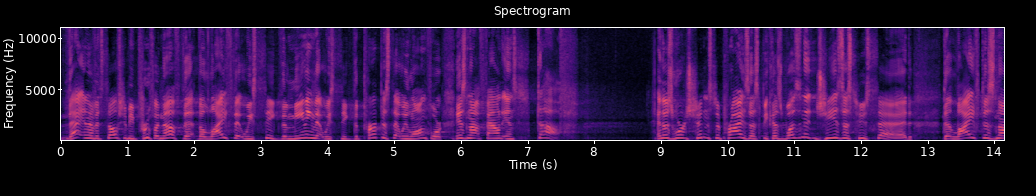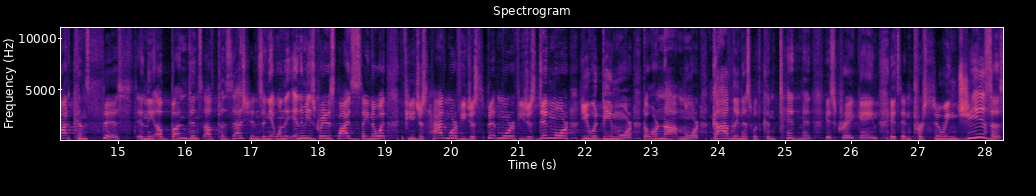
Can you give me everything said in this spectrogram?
That in of itself should be proof enough that the life that we seek, the meaning that we seek, the purpose that we long for is not found in stuff. And those words shouldn't surprise us because wasn't it Jesus who said that life does not consist in the abundance of possessions? And yet, one of the enemy's greatest lies is say, you know what? If you just had more, if you just spit more, if you just did more, you would be more. But we're not more. Godliness with contentment is great gain. It's in pursuing Jesus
